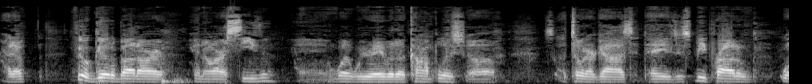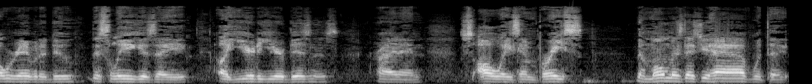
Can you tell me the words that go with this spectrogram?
I feel good about our you know our season and what we were able to accomplish. Uh, so I told our guys today just be proud of what we were able to do. This league is a a year to year business, right? And just always embrace the moments that you have with the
